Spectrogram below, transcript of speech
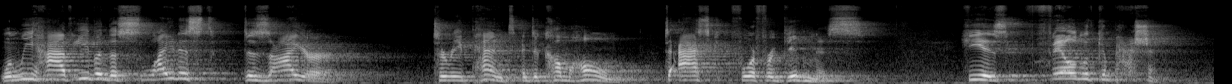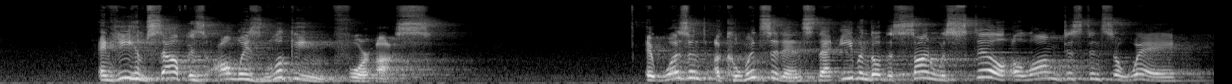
when we have even the slightest desire to repent and to come home, to ask for forgiveness. He is filled with compassion. And He Himself is always looking for us. It wasn't a coincidence that even though the son was still a long distance away,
